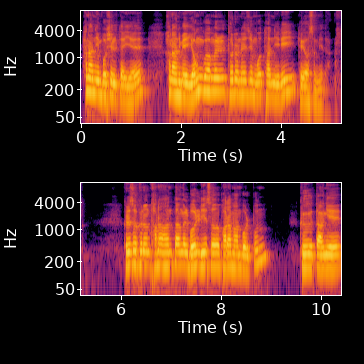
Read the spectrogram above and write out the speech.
하나님 보실 때에 하나님의 영광을 드러내지 못한 일이 되었습니다. 그래서 그는 가나안 땅을 멀리서 바라만 볼 뿐 그 땅에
